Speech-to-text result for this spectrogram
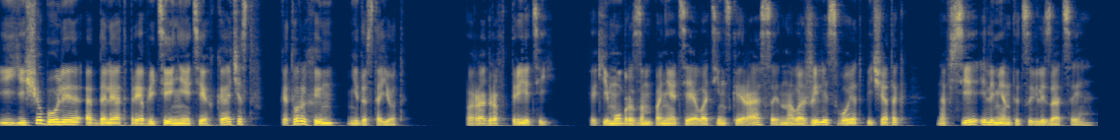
и еще более отдалят приобретение тех качеств, которых им недостает. Параграф 3 каким образом понятия латинской расы наложили свой отпечаток на все элементы цивилизации.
